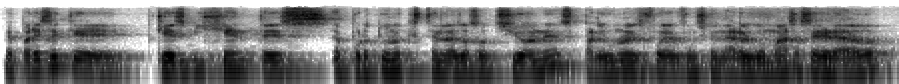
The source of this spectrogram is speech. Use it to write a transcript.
me parece que, que es vigente, es oportuno que estén las dos opciones. Para algunos les puede funcionar algo más acelerado,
